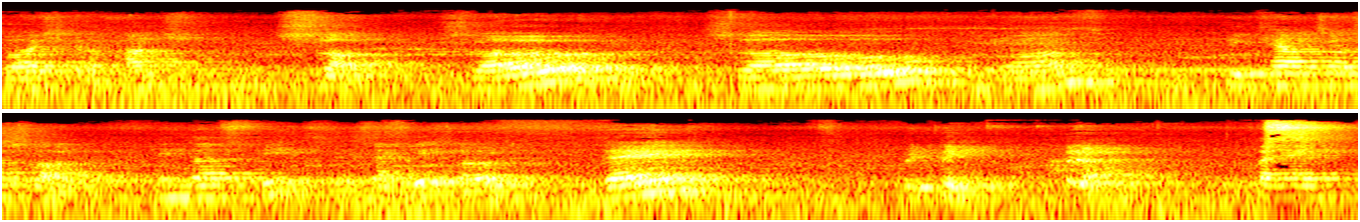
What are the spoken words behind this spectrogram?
So I'm just going to punch. Slow. Slow. Slow. One. He counter slow. In that speed, exactly. Slow. Then repeat. Bang.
